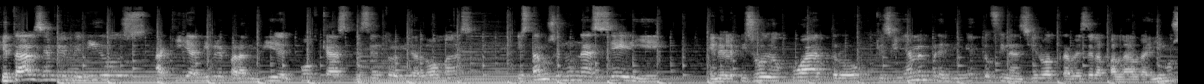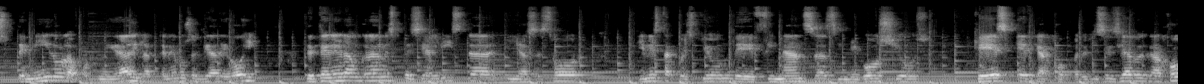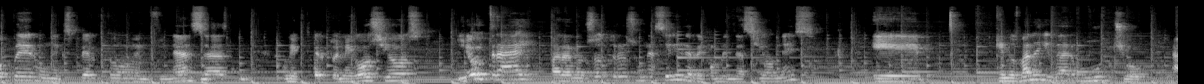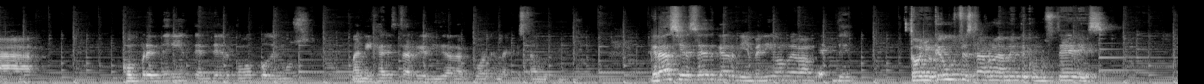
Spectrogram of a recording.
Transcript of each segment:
¿Qué tal? Sean bienvenidos aquí a Libre para Vivir, el podcast de Centro de Vida Lomas. Estamos en una serie, en el episodio 4, que se llama Emprendimiento Financiero a través de la Palabra. Y hemos tenido la oportunidad, y la tenemos el día de hoy, de tener a un gran especialista y asesor en esta cuestión de finanzas y negocios, que es Edgar Hopper. El licenciado Edgar Hopper, un experto en finanzas, un experto en negocios y hoy trae para nosotros una serie de recomendaciones eh, que nos van a ayudar mucho a comprender y entender cómo podemos manejar esta realidad actual en la que estamos viviendo. Gracias Edgar, bienvenido nuevamente. Toño, qué gusto estar nuevamente con ustedes.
